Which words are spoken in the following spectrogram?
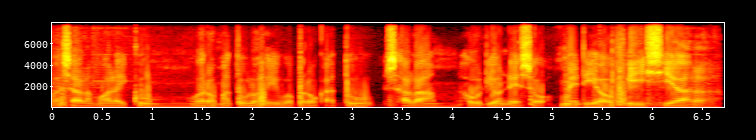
wassalamualaikum warahmatullahi wabarakatuh. Salam audio deso media official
